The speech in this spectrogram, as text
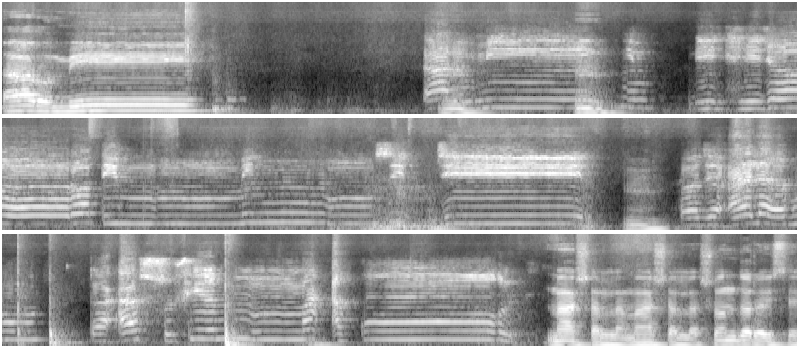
ترمي ترمي بحجارة من سجيل হুম فجعلهم كعصف معقول মাশাল্লাহ মাশাল্লাহ সুন্দর হয়েছে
